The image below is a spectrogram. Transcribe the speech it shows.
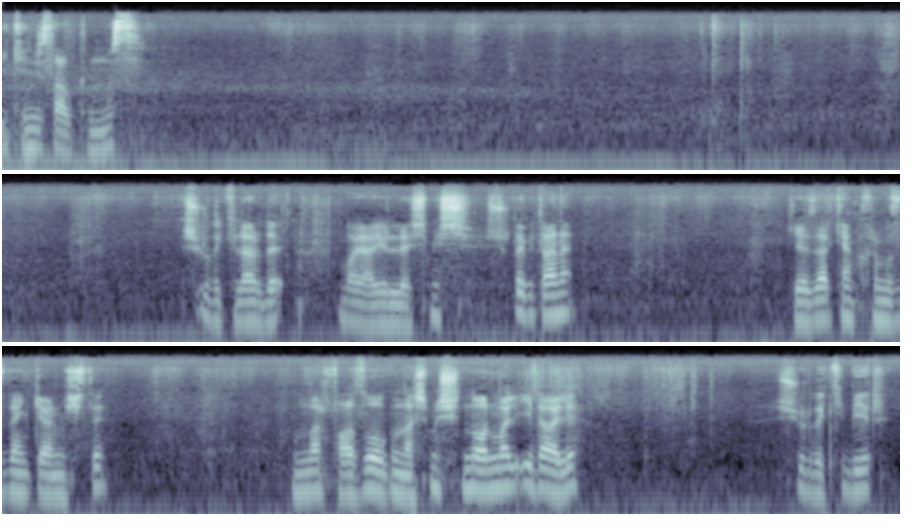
İkinci salkımımız. Şuradakiler de bayağı irileşmiş. Şurada bir tane gezerken kırmızı denk gelmişti. Bunlar fazla olgunlaşmış. Normal ideali şuradaki bir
